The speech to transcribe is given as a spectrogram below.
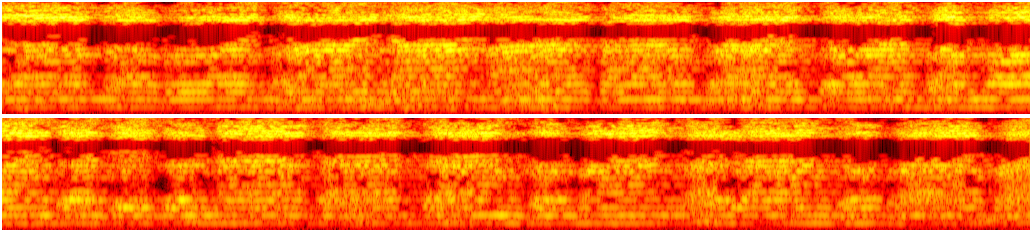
ธรรมบุญญาณาคัมปัตัวปโมจติตุนาตตังตุมังกะลังตุปาปา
